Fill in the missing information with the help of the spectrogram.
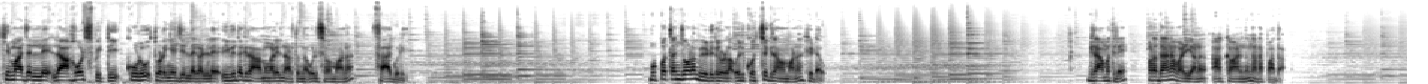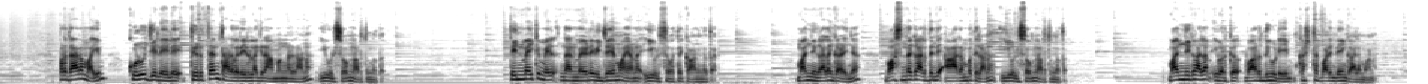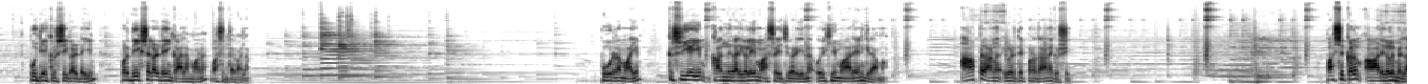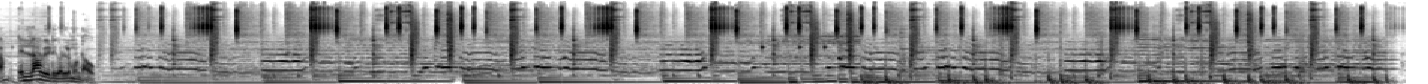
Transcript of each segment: ഹിമാചലിലെ ലാഹോൾ സ്പിറ്റി കുളു തുടങ്ങിയ ജില്ലകളിലെ വിവിധ ഗ്രാമങ്ങളിൽ നടത്തുന്ന ഉത്സവമാണ് ഫാഗുരി മുപ്പത്തഞ്ചോളം വീടുകളുള്ള ഒരു കൊച്ചു ഗ്രാമമാണ് ഹിഡവ് ഗ്രാമത്തിലെ പ്രധാന വഴിയാണ് ആ കാണുന്ന നടപ്പാത. പ്രധാനമായും കുളു ജില്ലയിലെ തിർത്തൻ താഴ്വരയിലുള്ള ഗ്രാമങ്ങളിലാണ് ഈ ഉത്സവം നടത്തുന്നത്. തിന്മയ്ക്ക് മേൽ നന്മയുടെ വിജയമായാണ് ഈ ഉത്സവത്തെ കാണുന്നത്. മഞ്ഞുകാലം കഴിഞ്ഞ് വസന്തകാലത്തിന്റെ ആരംഭത്തിലാണ് ഈ ഉത്സവം നടത്തുന്നത്. മഞ്ഞുകാലം ഇവർക്ക് വറുതിയുടെയും കഷ്ടപ്പാടിന്റെയും കാലമാണ്. പുതിയ കൃഷികളുടെയും പ്രതീക്ഷകളുടെയും കാലമാണ് വസന്തകാലം. പൂർണമായും കൃഷിയെയും കന്നുകാലികളെയും ആശ്രയിച്ച് കഴിയുന്ന ഒരു ഹിമാലയൻ ഗ്രാമം. ആപ്പിളാണ് ഇവിടുത്തെ പ്രധാന കൃഷി. പശുക്കളും ആടുകളുമെല്ലാം എല്ലാ വീടുകളിലും ഉണ്ടാവും.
